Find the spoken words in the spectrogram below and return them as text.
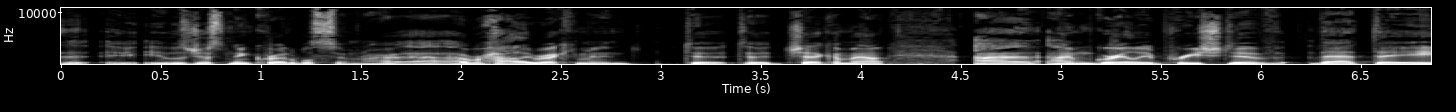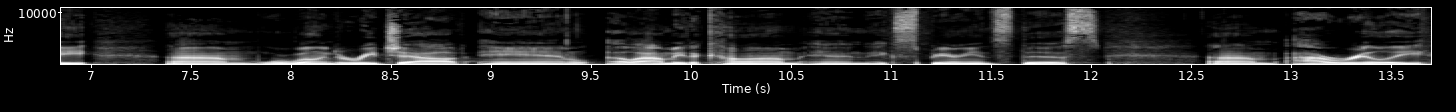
it was just an incredible seminar. I, I highly recommend to, to check them out. I, am greatly appreciative that they um, were willing to reach out and allow me to come and experience this. Um, I really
